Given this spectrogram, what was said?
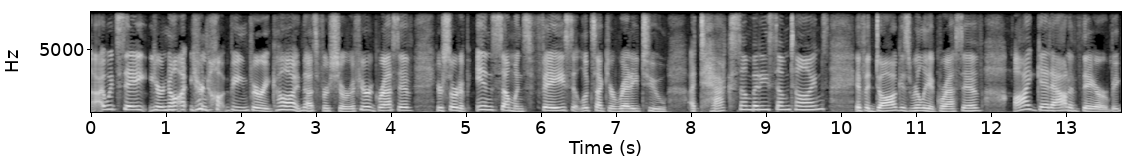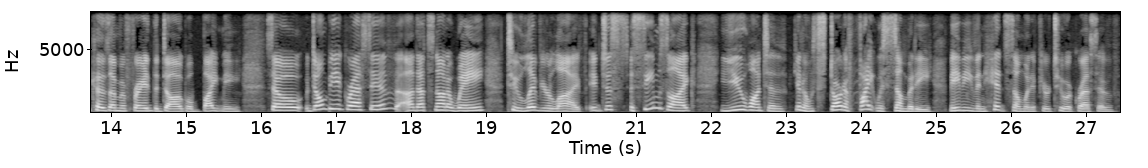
i would say you're not you're not being very kind that's for sure. If you're aggressive you're sort of in someone's face it looks like you're ready to attack somebody sometimes. If a dog is really aggressive i get out of there because i'm afraid the dog will bite me. So don't be aggressive uh, that's not a way to live your life. It just seems like you want to you know start a fight with somebody maybe even hit someone if you're too aggressive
